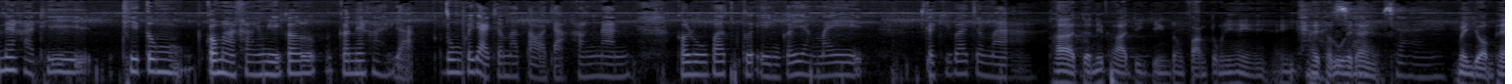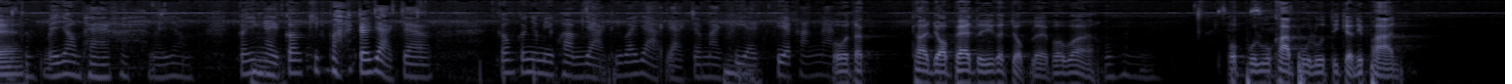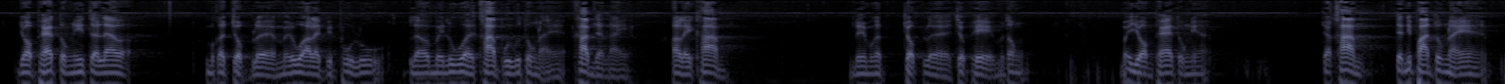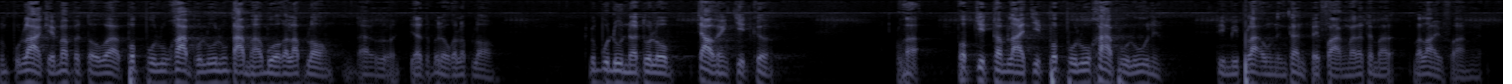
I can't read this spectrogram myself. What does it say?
ก็เนี่ยค่ะที่ที่ตุ้มก็มาครั้งนี้ก็ก็เนี่ยค่ะอยากตุ้มก็อยากจะมาต่อจากครั้งนั้น ก็รู้ว่าตัวเองก็ยังไม่ก็คิดว่าจะมาถ้าจะนิพพานจริง ๆ ต้องฟังตรงนี้ให้ให้ให้ทะลุให้ได้ใช่ไม่ยอมแพ้ ไม่ยอมแพ้ค่ะ ไม่ยอม ก็ยังไงก็คิดว่าก็อยากจะก็ก็ยังมีความอยากที่ว่าอยากอยากจะมาเคลียร์เคลียร์ครั้งนั้นเพราะถ้าถ้ายอมแพ้ตัวนี้ก็จบเลย เพราะว่าพบผู้รู้ข้ามผู้รู้ที่เกิดนิพพาน ยอมแพ้ตรงนี้แต่แล้วมันก็จบเลย ไม่รู้ว่าอะไรเป็นผู้รู้ แล้วไม่รู้ว่าข้ามผู้รู้ตรงไหน ข้ามยังไง อะไรข้ามเลยมันก็จบเลย จบเหมันต้องไม่ยอมแพ้ตรงเนี้ย จะข้ามจะนิพพานตรงไหนหลวงปู่ล่าเขียนมาประตว่า พบผู้รู้ข้ามผู้รู้ลุงตามหาบัวก็รับรองยาตะปโดก็รับรองหลวงปู่ดุลนะตัวโลมเจ้าแห่งจิตก็ ว่า พบจิตทำลายจิต พบผู้รู้ฆ่าผู้รู้เนี่ย ที่มีพระองค์หนึ่งท่านไปฟังมาแล้วท่านมามาเล่าให้ฟังเ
